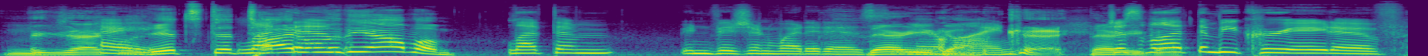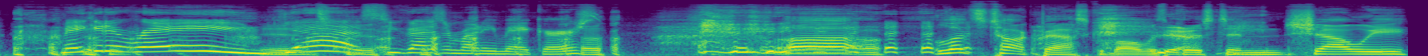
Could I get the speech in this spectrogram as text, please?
Hmm. Exactly. Hey. It's the title them- of the album. Let them envision what it is There in you their go. mind. Okay. There Just you go. let them be creative. Making it rain. yes, you guys are money makers. Let's talk basketball with Yeah. Kristen, shall we?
